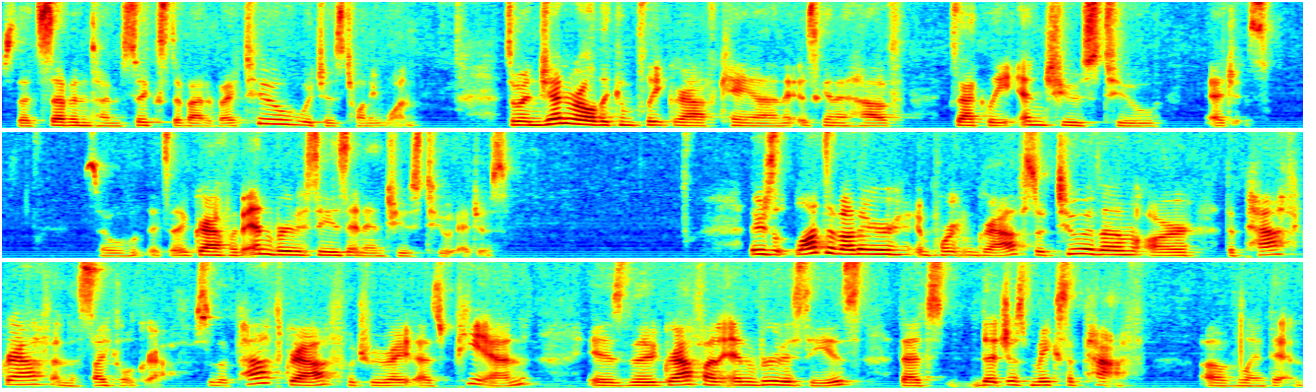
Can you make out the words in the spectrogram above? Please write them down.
So that's seven times six divided by two, which is 21. So in general, the complete graph Kn is going to have exactly n choose two edges. So it's a graph with n vertices and n choose two edges. There's lots of other important graphs. So two of them are the path graph and the cycle graph. So the path graph, which we write as Pn, is the graph on n vertices that's, that just makes a path of length n.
